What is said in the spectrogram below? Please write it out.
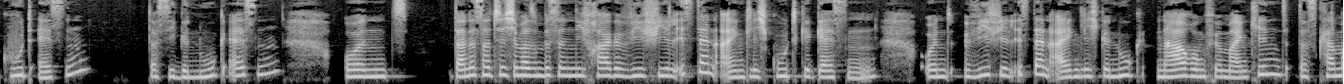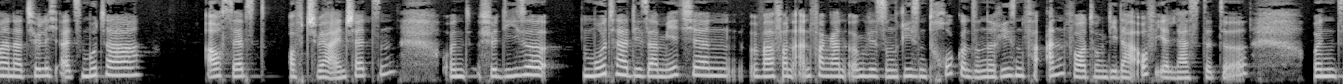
gut essen, dass sie genug essen. Und dann ist natürlich immer so ein bisschen die Frage, wie viel ist denn eigentlich gut gegessen? Und wie viel ist denn eigentlich genug Nahrung für mein Kind? Das kann man natürlich als Mutter auch selbst oft schwer einschätzen. Und für diese Mutter dieser Mädchen war von Anfang an irgendwie so ein Riesendruck und so eine Riesenverantwortung, die da auf ihr lastete. Und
